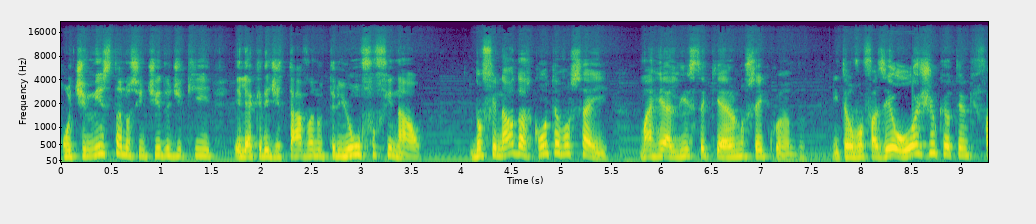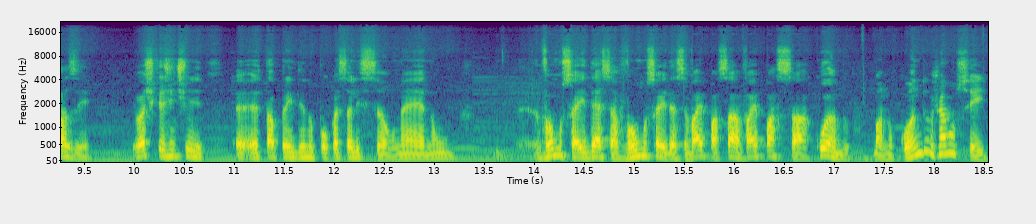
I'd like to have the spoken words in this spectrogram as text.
Otimista no sentido de que ele acreditava no triunfo final. No final da conta eu vou sair mais realista que era eu não sei quando. Então eu vou fazer hoje o que eu tenho que fazer. Eu acho que a gente está é, é aprendendo um pouco essa lição, né? Não, vamos sair dessa, vamos sair dessa. Vai passar, vai passar. Quando? Mano, quando eu já não sei.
